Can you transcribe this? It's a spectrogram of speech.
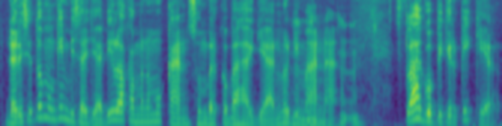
dari situ mungkin bisa jadi lo akan menemukan sumber kebahagiaan lo di mana. Mm-mm. Setelah gue pikir-pikir.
